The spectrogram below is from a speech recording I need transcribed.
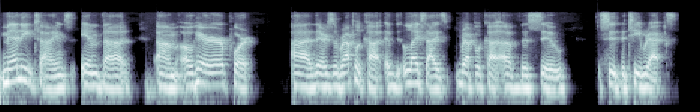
many times in the um, O'Hare Airport. Uh, there's a replica, life size replica of the Sue, Sue the T Rex.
